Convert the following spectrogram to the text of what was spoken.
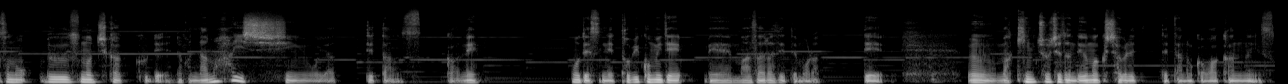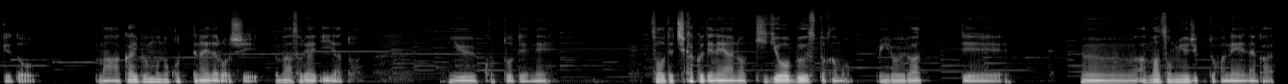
そのブースの近くで、なんか生配信をやってたんですかね。をですね、飛び込みで、えー混ざらせてもらって、うん、まあ緊張してたんでうまく喋れてたのかわかんないんですけど、まあアーカイブも残ってないだろうし、まあそれはいいやということでね。そうで、近くでね、あの企業ブースとかもいろいろあって、うん、Amazon Music とかね、なんか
